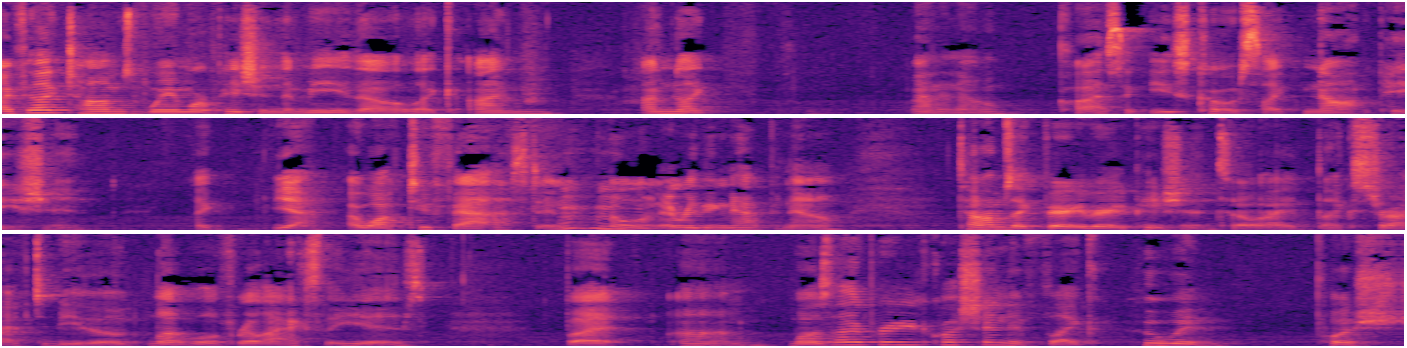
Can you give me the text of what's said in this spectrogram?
I feel like Tom's way more patient than me though. Like I'm, I'm like, I don't know, classic East Coast, like not patient. Like yeah, I walk too fast and Mm-hmm. I want everything to happen now. Tom's like very, very patient, so I like strive to be the level of relaxed that he is. But um, what was the other part of your question? If like who would push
